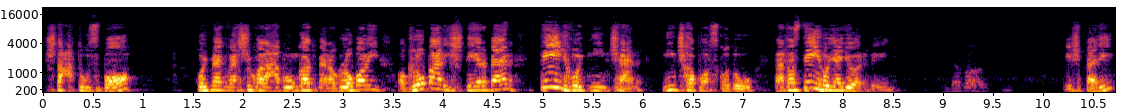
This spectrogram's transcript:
státuszba, hogy megvessük a lábunkat, mert a, globali, a globális térben tény, hogy nincsen, nincs kapaszkodó. Tehát az tény, hogy egy örvény. És pedig,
